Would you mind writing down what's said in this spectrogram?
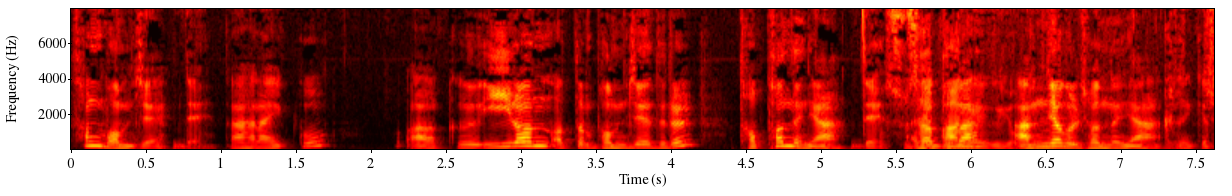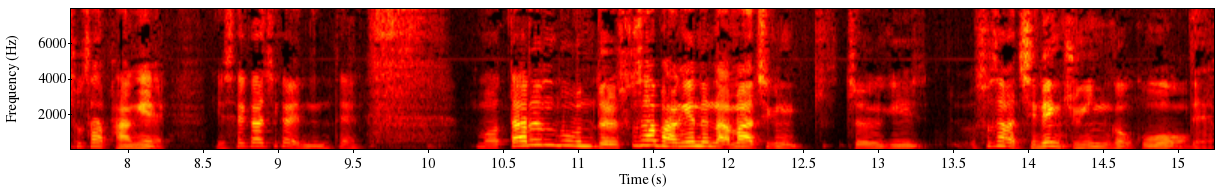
성범죄가 네. 하나 있고 아, 그 이런 어떤 범죄들을 덮었느냐? 네. 수사 방해 의혹. 압력을 줬느냐? 그러니까 그렇죠. 수사 방해 이 세 가지가 있는데 뭐 다른 부분들 수사 방해는 아마 지금 기- 저기 수사가 진행 중인 거고 네.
